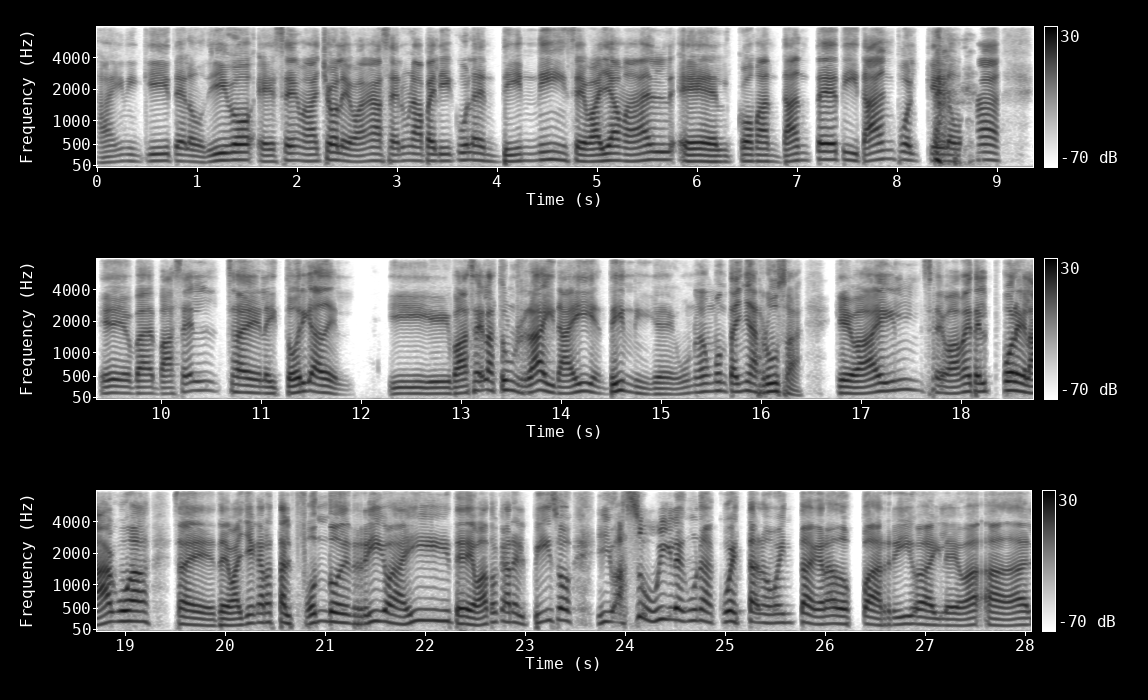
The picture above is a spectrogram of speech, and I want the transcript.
Heineken, te lo digo, ese macho le van a hacer una película en Disney y se va a llamar El Comandante Titán porque lo van a, eh, va, va a ser ¿sabes? la historia de él. Y va a ser hasta un ride ahí en Disney, que una montaña rusa, que va a ir, se va a meter por el agua, ¿sabes? te va a llegar hasta el fondo del río ahí, te va a tocar el piso y va a subir en una cuesta 90 grados para arriba y le va a dar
